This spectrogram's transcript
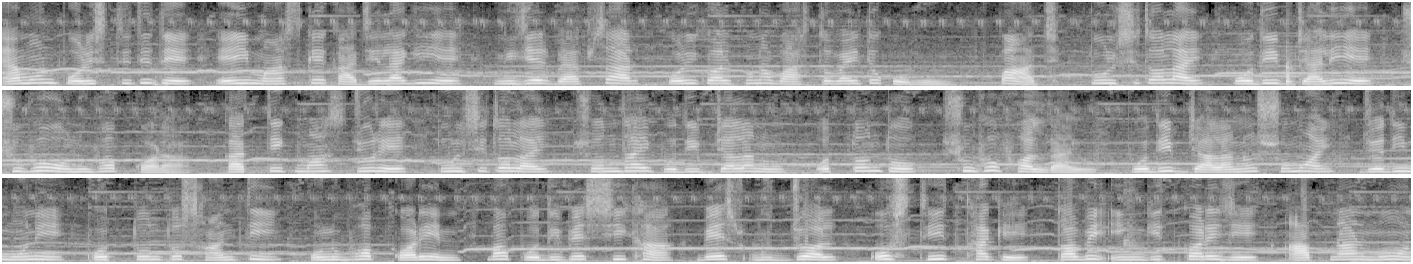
এমন পরিস্থিতিতে এই মাসকে কাজে লাগিয়ে নিজের ব্যবসার পরিকল্পনা বাস্তবায়িত করুন। পাঁচ, তুলসীতলায় প্রদীপ জ্বালিয়ে শুভ অনুভব করা। কার্তিক মাস জুড়ে তুলসীতলায় সন্ধ্যায় প্রদীপ জ্বালানো অত্যন্ত শুভ ফলদায়ক। প্রদীপ জ্বালানোর সময় যদি মনে অত্যন্ত শান্তি অনুভব করেন বা প্রদীপের শিখা বেশ উজ্জ্বল ও স্থির থাকে, তবে ইঙ্গিত করে যে আপনার মন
